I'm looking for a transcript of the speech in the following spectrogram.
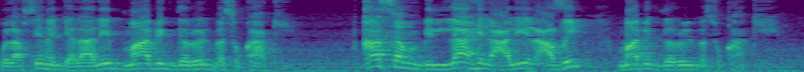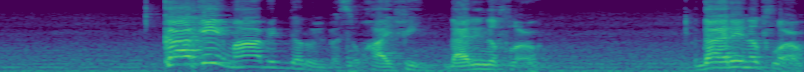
ولابسين الجلاليب ما بيقدروا يلبسوا كاكي. قسم بالله العلي العظيم ما بيقدروا يلبسوا كاكي. كاكي ما بيقدروا يلبسوا خايفين. دايرين يطلعوا. دايرين يطلعوا.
